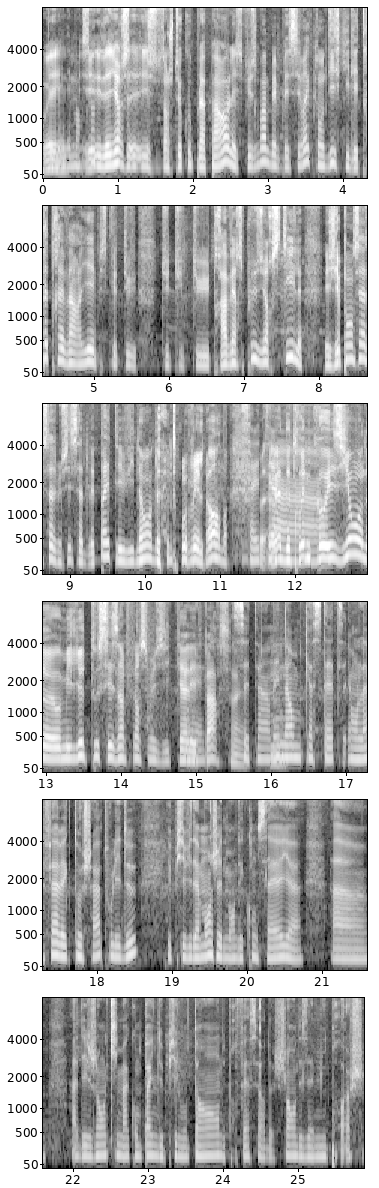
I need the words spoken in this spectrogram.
des- morceaux. Et, et d'ailleurs, je, te coupe la parole, excuse-moi, mais, mais c'est vrai que ton disque, il est très très varié, puisque tu, tu, tu, tu traverses plusieurs styles. Et j'ai pensé à ça, je me suis dit, ça devait pas être évident de trouver l'ordre. Ouais, De trouver une un- cohésion de- au milieu de toutes ces influences musicales Ouais, éparses. C'était un Mm. énorme casse-tête et on l'a fait avec Tosha tous les deux. Et puis évidemment, j'ai demandé conseil à, à- à des gens qui m'accompagnent depuis longtemps, des professeurs de chant, des amis proches.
